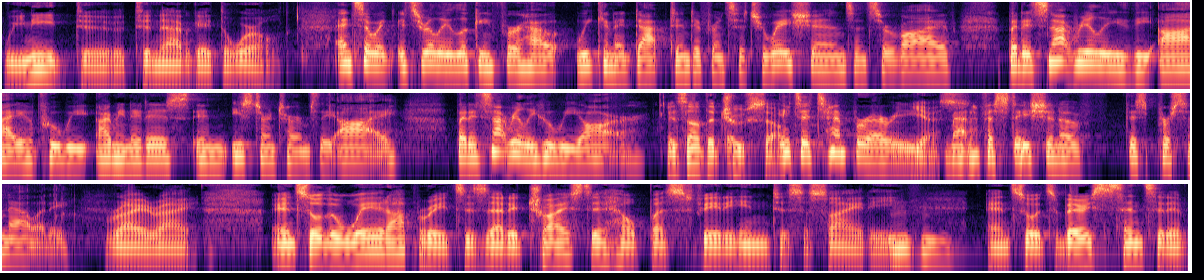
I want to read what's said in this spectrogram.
we need to to navigate the world. And so it, it's really looking for how we can adapt in different situations and survive. But it's not really the I of who we. I mean, it is in Eastern terms the I, but it's not really who we are. It's not the true self. It's a temporary yes. manifestation of this personality. Right. Right. And so the way it operates is that it tries to help us fit into society. Mm-hmm and so it's very sensitive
